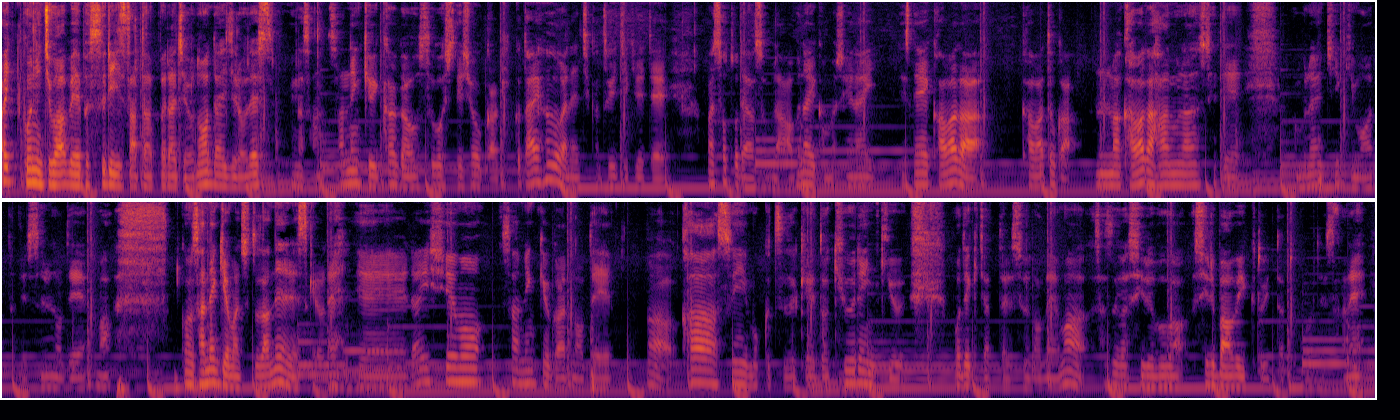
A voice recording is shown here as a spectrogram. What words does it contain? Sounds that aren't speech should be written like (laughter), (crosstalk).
はい、こんにちは。Web3 スタートアップラジオの大二郎です。皆さん、3連休いかがお過ごしでしょうか？結構台風がね、近づいてきてて、まあ、外で遊ぶのは危ないかもしれないですね。川が、川とか、んまあ、川が氾濫してて、危ない地域もあったりするので、まあ、この3連休はちょっと残念ですけどね、えー来週も3連休があるので、まあ、火、水、木続けると9連休もできちゃったりするので、まあ、さすがシルバー、シルバーウィークといったところですかね。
